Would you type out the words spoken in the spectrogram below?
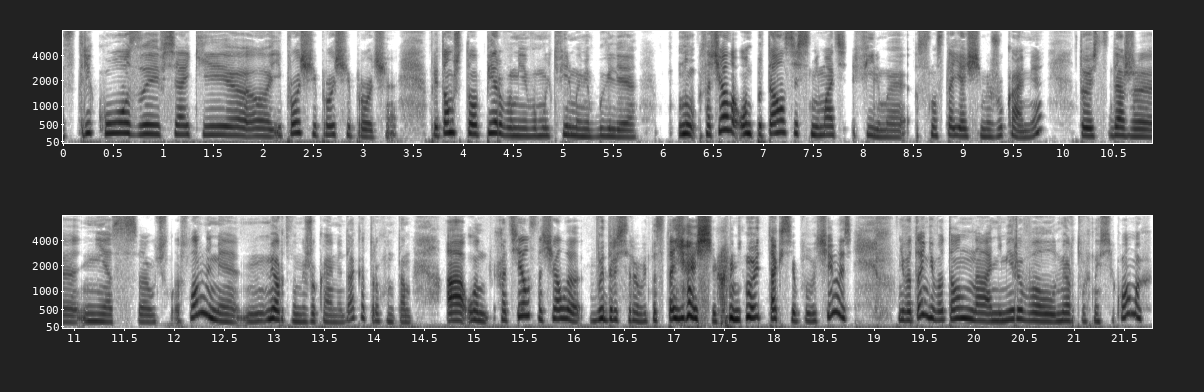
стрекозы всякие и прочее, прочее, прочее. При том, что первыми его мультфильмами были ну, сначала он пытался снимать фильмы с настоящими жуками, то есть даже не с условными мертвыми жуками, да, которых он там, а он хотел сначала выдрессировать настоящих. У него это так все получилось. И в итоге вот он анимировал мертвых насекомых,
